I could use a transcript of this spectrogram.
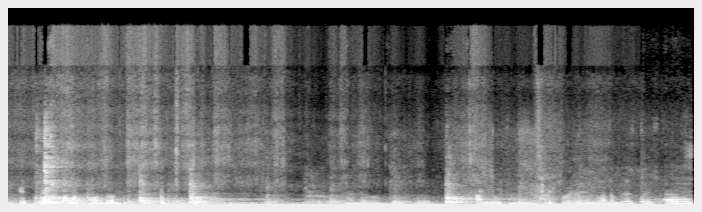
Тільки це, походу, Надо викручувати. а ні, це не закручувати, треба буде з тої сторони.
